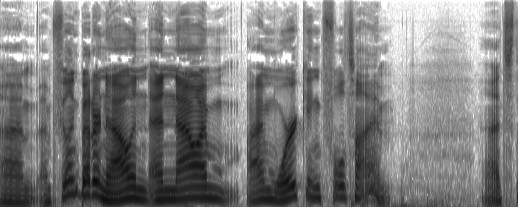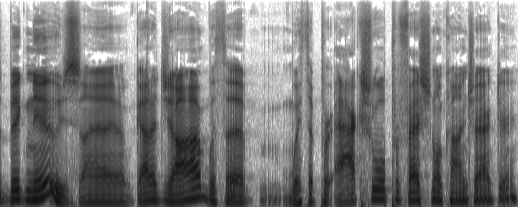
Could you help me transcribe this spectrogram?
um, I'm feeling better now, and, and now I'm I'm working full time. That's the big news. I got a job with a with a actual professional contractor,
